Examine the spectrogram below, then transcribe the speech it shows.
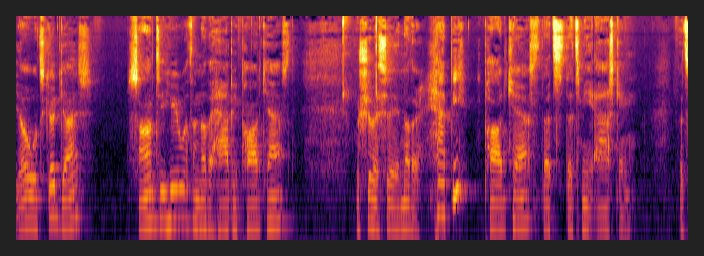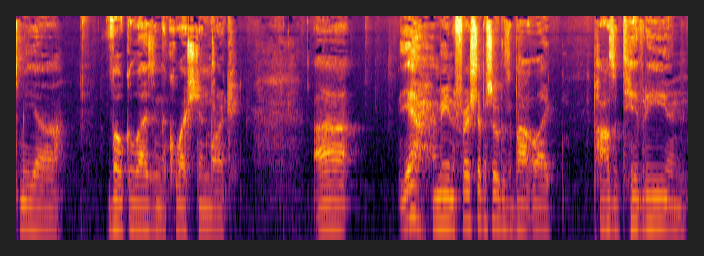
Yo, what's good, guys? Santi here with another happy podcast. Or should I say another happy podcast? That's that's me asking. That's me uh vocalizing the question mark. Uh yeah, I mean the first episode was about like positivity and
